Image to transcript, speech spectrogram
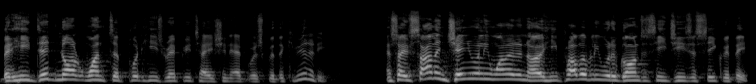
But he did not want to put his reputation at risk with the community. And so, if Simon genuinely wanted to know, he probably would have gone to see Jesus secretly.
